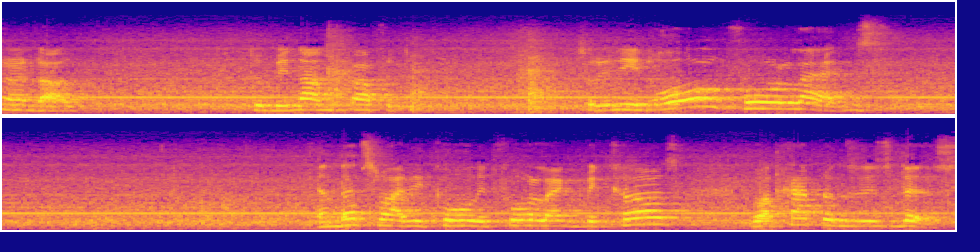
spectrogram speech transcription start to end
turned out to be non-profitable. So you need all four legs. And that's why we call it four leg because what happens is this.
